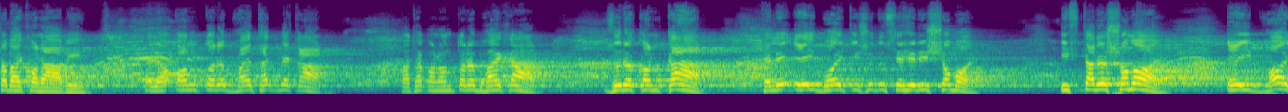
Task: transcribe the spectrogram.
সবাই কনা হবে তাহলে অন্তরে ভয় থাকবে কার? কথা কোন, অন্তরে ভয় কার? জোরকন কার? তাহলে এই ভয় কি শুধু সেহেরির সময়, ইফতারের সময়, এই ভয়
